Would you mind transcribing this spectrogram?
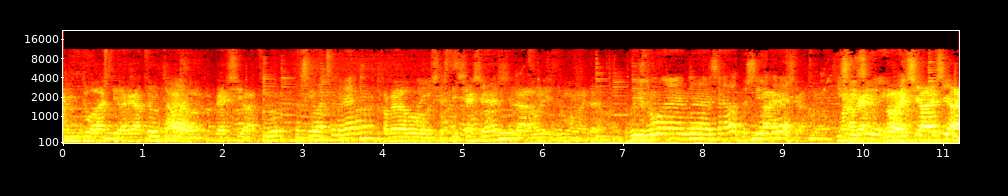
agindu abesti berri batzuk, eta berzio batzuk. Berzio batzuk ere, Joke dugu 66 eta hori dugu maitera. Willy Drummonden zera bat, berzio Bai, ere? Izi, izi, No, berzioa, berzioa,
